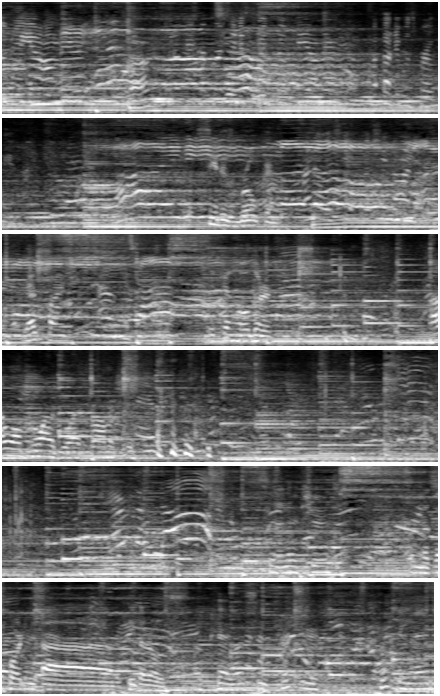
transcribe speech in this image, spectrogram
Sophia on there. I thought it was broken. Seat is broken. I know it's pushing on. That's fine. You can hold her. I won't want to go, I promise you. Signature. That's for uh, Tita Rose. Okay, let's see. Print your, print your name.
